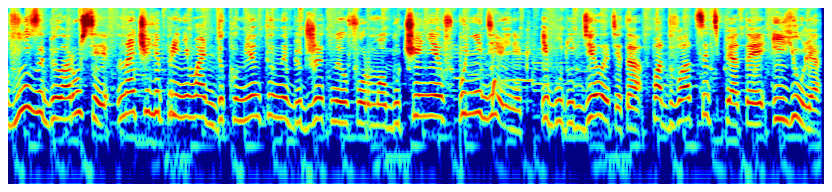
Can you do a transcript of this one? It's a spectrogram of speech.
Вузы Беларуси начали принимать документы на бюджетную форму обучения в понедельник и будут делать это по 25 июля,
